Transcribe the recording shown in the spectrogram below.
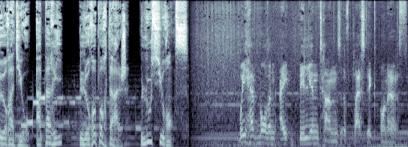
E-Radio à Paris, le reportage, l'oussurance. We have more than 8 billion tons of plastic on Earth.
